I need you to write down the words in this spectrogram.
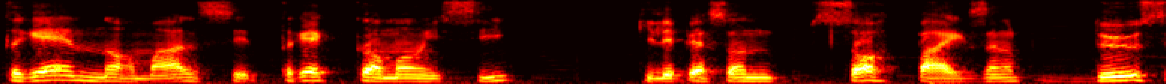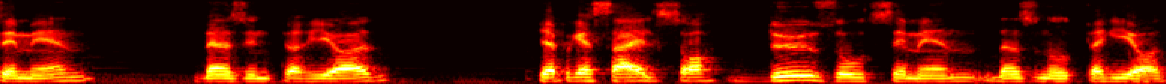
très normal, c'est très commun ici que les personnes sortent, par exemple, deux semaines dans une période, puis après ça, elles sortent deux autres semaines dans une autre période,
